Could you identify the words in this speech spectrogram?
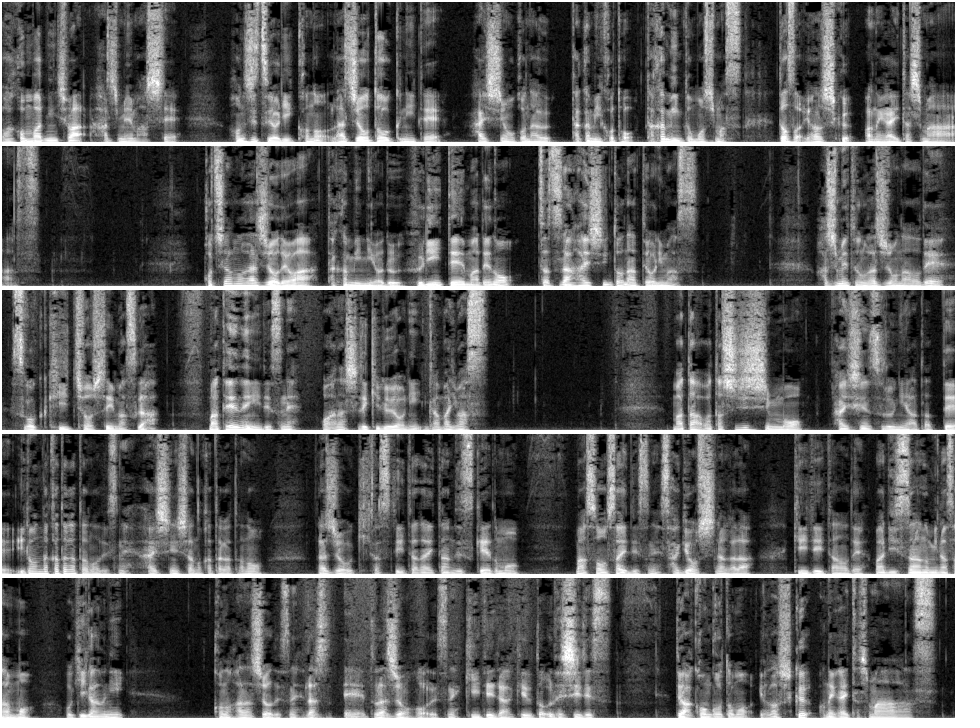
おはこんばんにちは。はじめまして。本日よりこのラジオトークにて配信を行う高見こと高見と申します。どうぞよろしくお願いいたします。こちらのラジオでは高見によるフリーテーマでの雑談配信となっております。初めてのラジオなのですごく緊張していますが、まあ丁寧にですね、お話しできるように頑張ります。また私自身も配信するにあたっていろんな方々のですね、配信者の方々のラジオを聞かせていただいたんですけれども、まあその際ですね、作業しながら聞いていたので、まあリスナーの皆さんもお気軽にこの話をですね、ラジ,、えー、とラジオの方ですね、聞いていただけると嬉しいです。では今後ともよろしくお願いいたします。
